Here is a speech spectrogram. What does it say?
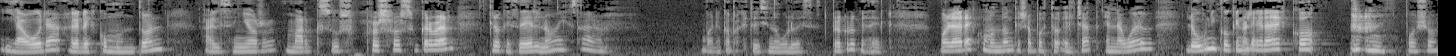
y ahora agradezco un montón al señor Mark Zuckerberg, creo que es de él, ¿no? Instagram. Bueno, capaz que estoy diciendo boludeces, pero creo que es de él. Bueno, le agradezco un montón que haya puesto el chat en la web. Lo único que no le agradezco, pollo,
